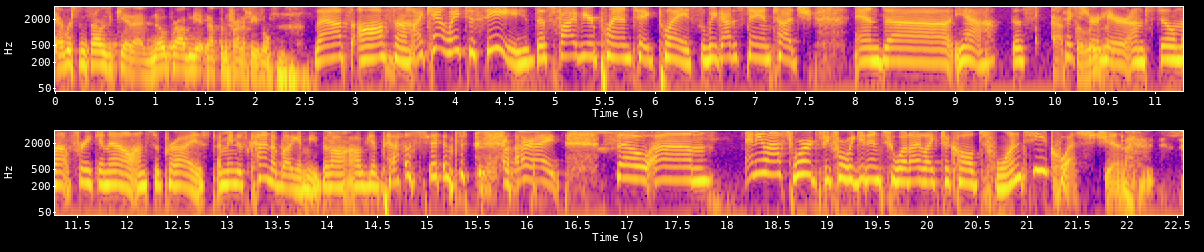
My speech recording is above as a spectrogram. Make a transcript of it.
ever since I was a kid I have no problem getting up in front of people. That's awesome. I can't wait to see this 5 year plan take place. We got to stay stay in touch. And uh, yeah, this Absolutely. picture here, I'm still not freaking out. I'm surprised. I mean, it's kind of bugging me, but I'll, I'll get past it. All right. So, um, any last words before we get into what I like to call 20 questions?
